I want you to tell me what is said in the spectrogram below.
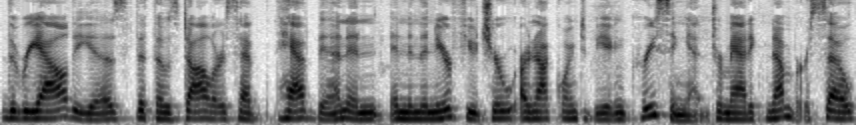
the reality is that those dollars have, have been and, and in the near future are not going to be increasing at dramatic numbers. So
